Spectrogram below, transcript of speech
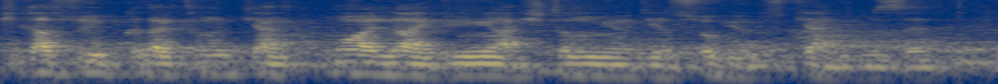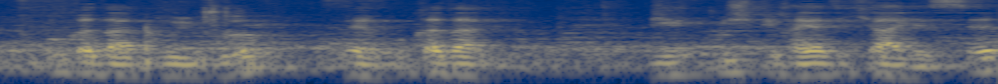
Picasso'yu bu kadar tanırken Mualla'yı dünya hiç tanımıyor diye soruyoruz kendimize. Bu kadar duygu ve bu kadar birikmiş bir hayat hikayesi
